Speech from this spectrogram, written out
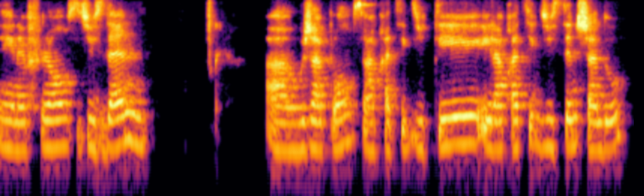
et l'influence du zen euh, au Japon sur la pratique du thé et la pratique du Sensado,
